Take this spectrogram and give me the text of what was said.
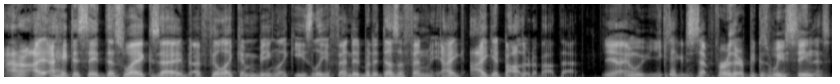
I don't know. I, I hate to say it this way because I, I feel like I'm being like easily offended, but it does offend me. I, I get bothered about that. Yeah, and you can take it a step further because we've seen this.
